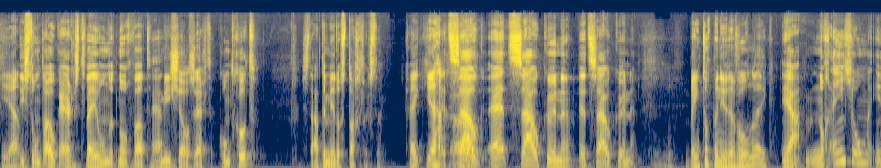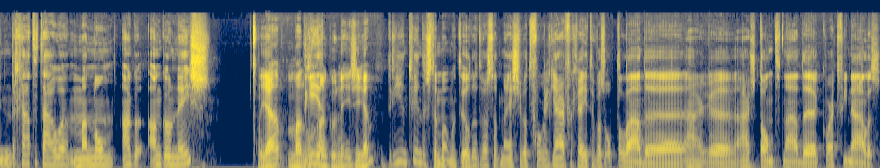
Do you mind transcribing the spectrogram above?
Ja. Die stond ook ergens 200 nog wat. Ja. Michel zegt, komt goed. Staat inmiddels 80ste. Kijk, ja. Het, zou, het zou kunnen. Het zou kunnen. Ben ik toch benieuwd naar volgende week. Ja, nog eentje om in de gaten te houden. Manon Ango- Angonees. Ja, Manon Angonese, ja. 23ste momenteel. Dat was dat meisje wat vorig jaar vergeten was op te laden. eh, Haar, eh, haar stand na de kwartfinales.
